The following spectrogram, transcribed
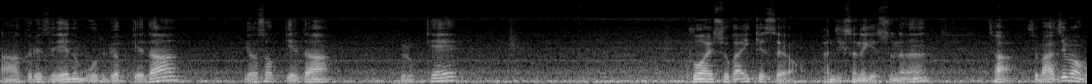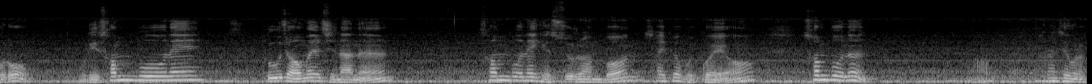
아, 그래서 얘는 모두 몇 개다? 여섯 개다. 이렇게 구할 수가 있겠어요. 반직선의 개수는. 자, 이제 마지막으로 우리 선분의 두 점을 지나는 선분의 개수를 한번 살펴볼 거예요. 선분은 아, 파란색으로 할-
